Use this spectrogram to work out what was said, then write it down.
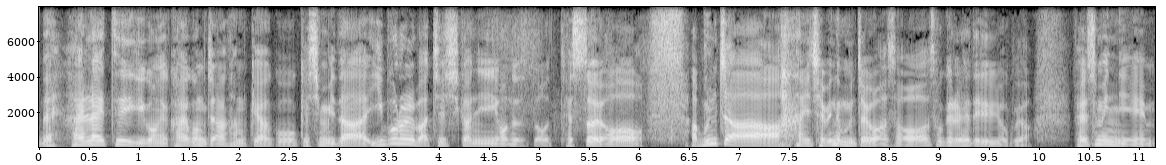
네, 하이라이트 이기광의 가요광장 함께하고 계십니다. 2부를 마칠 시간이 어느덧 됐어요. 아, 문자, 아, 재밌는 문자가 와서 소개를 해드리려고요. 배수민님,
